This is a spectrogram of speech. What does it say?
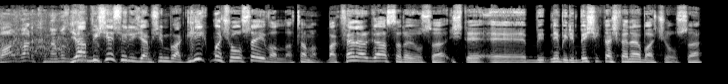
Var var kınamız. Ya mevcut. bir şey söyleyeceğim şimdi bak lig maçı olsa eyvallah tamam. Bak Fener Galatasaray olsa işte e, ne bileyim Beşiktaş Fenerbahçe olsa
